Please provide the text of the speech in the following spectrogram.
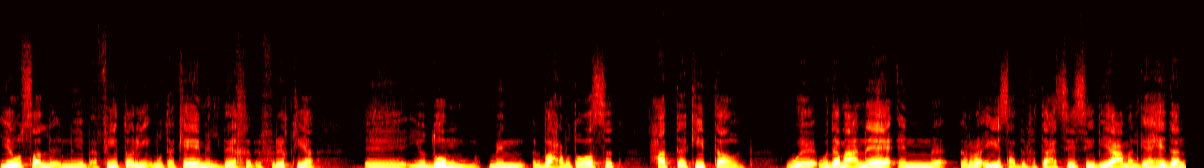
يوصل لإن يبقى في طريق متكامل داخل إفريقيا يضم من البحر المتوسط حتى كيب تاون وده معناه إن الرئيس عبد الفتاح السيسي بيعمل جاهدا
